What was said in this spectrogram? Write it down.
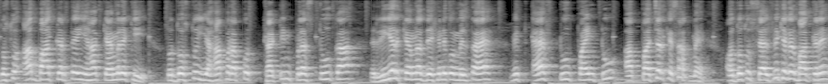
दोस्तों, अब बात करते हैं यहाँ कैमरे की। तो दोस्तों, यहाँ पर आपको 13 प्लस टू का रियर कैमरा देखने को मिलता है with F two point two aperture के साथ में। और दोस्तों सेल्फी की अगर बात करें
